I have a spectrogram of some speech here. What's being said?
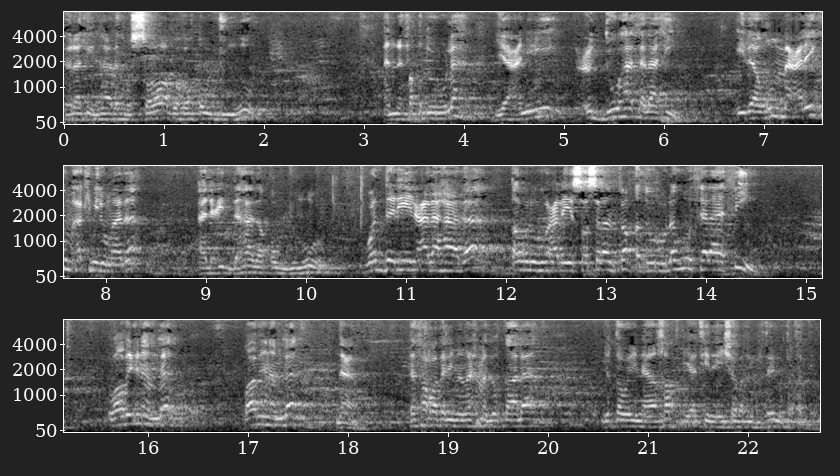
ثلاثين. هذا هو الصواب وهو قول الجمهور. أن فاقدروا له يعني عدوها ثلاثين. إذا غم عليكم أكملوا ماذا؟ العدة هذا قول جمهور والدليل على هذا قوله عليه الصلاة والسلام فاقدروا له ثلاثين. واضح نعم لا؟ واضح نعم لا؟ نعم. تفرد الإمام أحمد وقال بقول آخر يأتينا إن شاء الله في الكتاب المتقدم.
